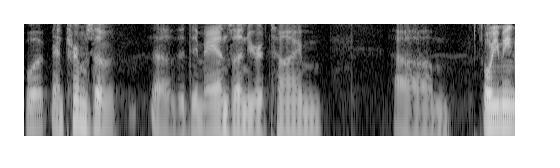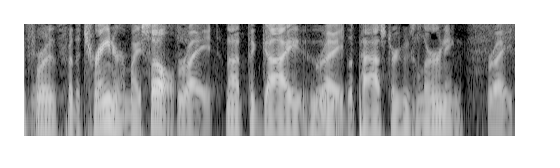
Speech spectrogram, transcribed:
Well, in terms of uh, the demands on your time. Um, oh, you mean for for the trainer myself, right? Not the guy who, right. the pastor who's learning, right?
